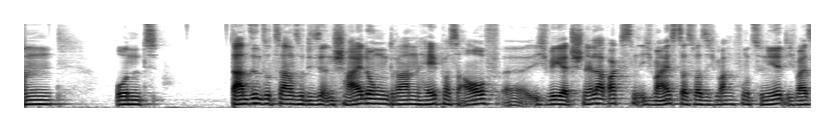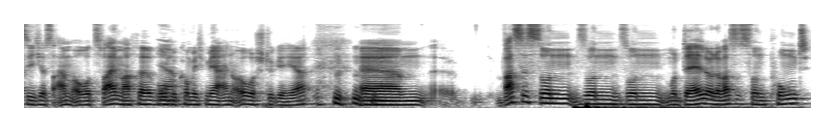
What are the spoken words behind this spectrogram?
Ähm, und dann sind sozusagen so diese Entscheidungen dran, hey, pass auf, äh, ich will jetzt schneller wachsen, ich weiß, das, was ich mache, funktioniert, ich weiß, wie ich aus einem Euro zwei mache, wo ja. bekomme ich mehr 1-Euro-Stücke her. ähm, was ist so ein, so, ein, so ein Modell oder was ist so ein Punkt,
